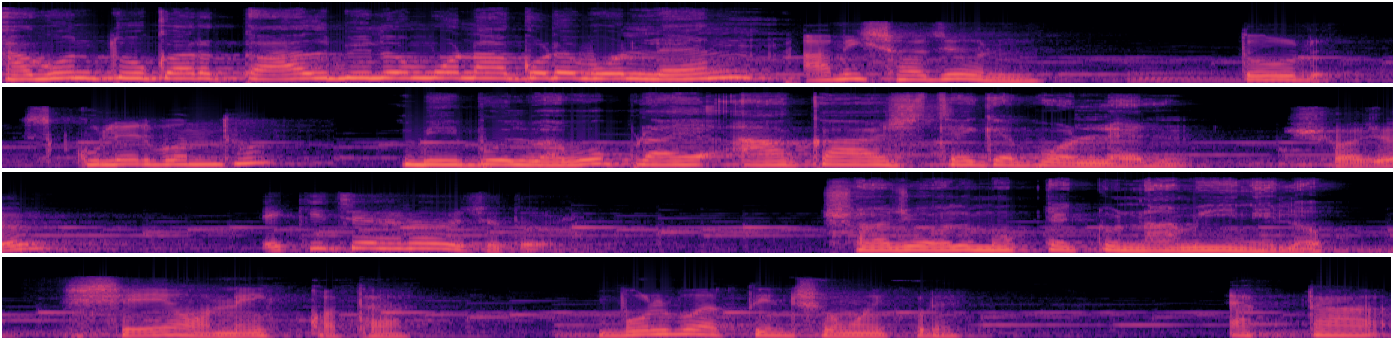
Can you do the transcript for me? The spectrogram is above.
আগন্তুক আর কাল বিলম্ব না করে বললেন আমি সজল তোর স্কুলের বন্ধু? বিপুলবাবু প্রায় আকাশ থেকে পড়লেন। সজল একই চেহারা হয়েছে তোর? সজল মুখটা একটু নামিয়ে নিল। সে অনেক কথা। বলব একদিন সময় করে। একটা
